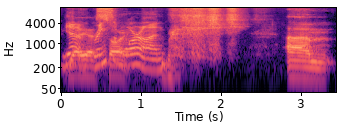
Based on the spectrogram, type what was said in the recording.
yeah. Yeah, yeah, bring sorry. some more on. um,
